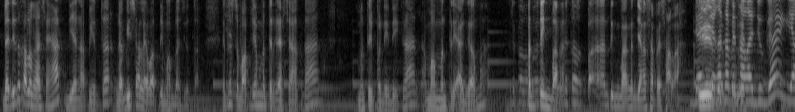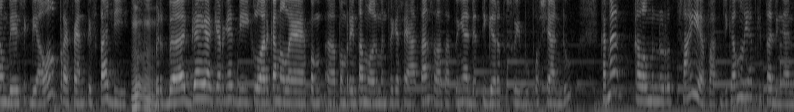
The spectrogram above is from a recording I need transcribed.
Dan itu kalau nggak sehat, dia nggak pinter, nggak bisa lewat 15 juta. Itu Ya. sebabnya Menteri Kesehatan, Menteri Pendidikan, sama Menteri Agama penting banget, betul. penting banget jangan sampai salah. Dan Gitu, jangan sampai pilih. salah juga yang basic di awal preventif tadi. Mm-mm. Berbagai akhirnya dikeluarkan oleh pem- eh, pemerintah melalui Menteri Kesehatan. Salah satunya ada 300 ribu posyandu. Karena kalau menurut saya Pak, jika melihat kita dengan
